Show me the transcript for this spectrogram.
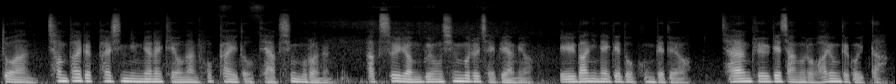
또한 1886년에 개원한 홋카이도 대학 식물원은 학술 연구용 식물을 재배하며 일반인에게도 공개되어 자연 교육의 장으로 활용되고 있다.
